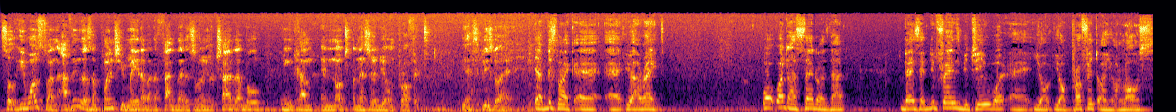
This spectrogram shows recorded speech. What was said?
So he wants to, and I think there's a point you made about the fact that it's on your chargeable income and not necessarily on profit. Yes, please go ahead. Yeah, Bismarck, uh, uh, you are right. What, what I said was that there's a difference between what uh, your your profit or your loss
